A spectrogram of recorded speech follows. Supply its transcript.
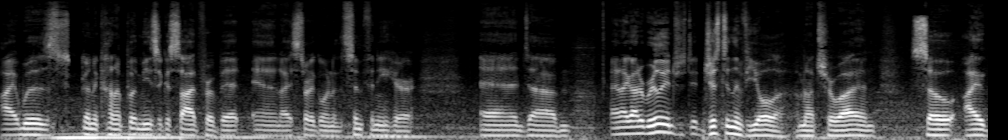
I was going to kind of put music aside for a bit, and I started going to the symphony here, and um, and I got really interested just in the viola. I'm not sure why, and so I,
